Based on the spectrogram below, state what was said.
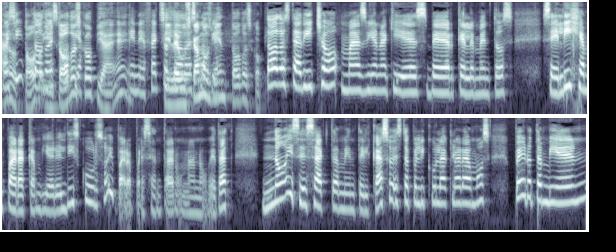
pues sí, todo, y es todo copia. es copia, ¿eh? En efecto, si le buscamos bien, todo es copia. Todo está dicho, más bien aquí es ver qué elementos se eligen para cambiar el discurso y para presentar una novedad. No es exactamente el caso de esta película, aclaramos, pero también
